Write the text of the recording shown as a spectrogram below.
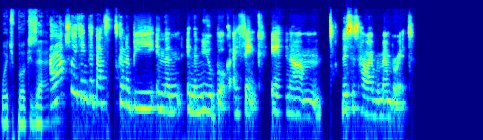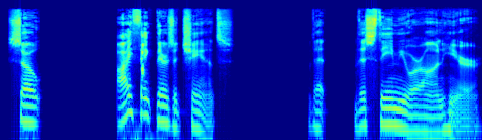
Which book is that? I actually think that that's going to be in the in the new book. I think in um, this is how I remember it. So, I think there's a chance that this theme you are on here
